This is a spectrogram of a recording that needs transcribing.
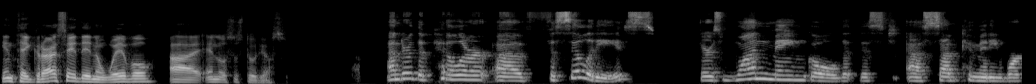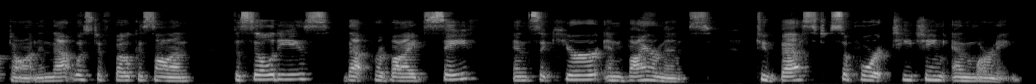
integrarse de nuevo uh, en los estudios. Under the pillar of facilities, there's one main goal that this uh, subcommittee worked on, and that was to focus on facilities that provide safe and secure environments to best support teaching and learning.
